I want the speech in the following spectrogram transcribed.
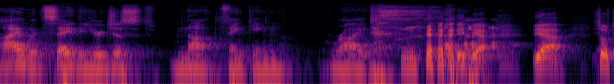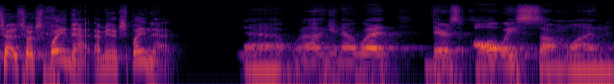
I would say that you're just not thinking right. yeah, yeah. So, t- so explain that. I mean, explain that. Yeah. Well, you know what? There's always someone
